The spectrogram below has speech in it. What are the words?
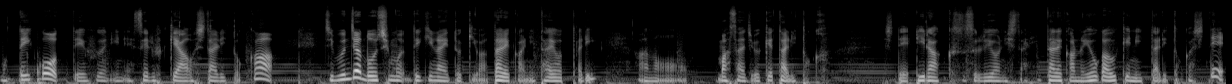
持っていこうっていう風にねセルフケアをしたりとか自分じゃどうしもできない時は誰かに頼ったりあのマッサージ受けたりとかしてリラックスするようにしたり誰かのヨガ受けに行ったりとかして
